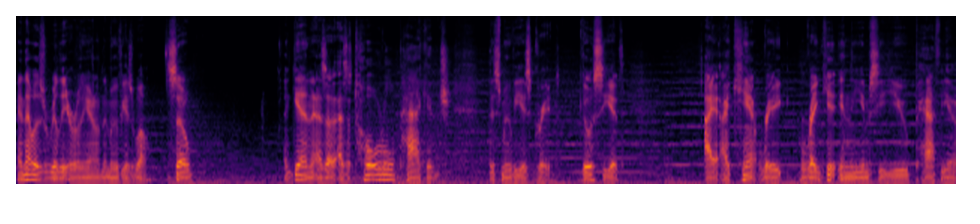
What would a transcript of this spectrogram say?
and that was really early on in the movie as well. So, again, as a as a total package, this movie is great. Go see it. I, I can't rate rank it in the MCU pantheon,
